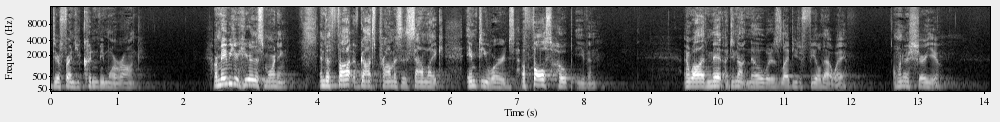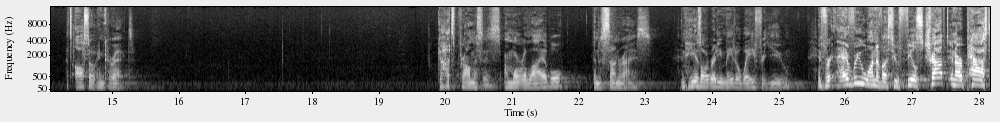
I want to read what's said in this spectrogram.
Dear friend, you couldn't be more wrong. Or maybe you're here this morning and the thought of God's promises sound like empty words, a false hope, even. And while I admit I do not know what has led you to feel that way, I want to assure you that's also incorrect. God's promises are more reliable than a sunrise, and He has already made a way for you. And for every one of us who feels trapped in our past,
